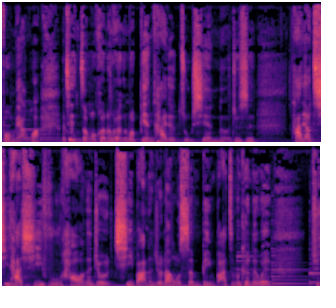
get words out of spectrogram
风凉话？而且你怎么可能会有那么变态的祖先呢？就是他要气他媳妇，好，那就气吧，那就让我生病吧。怎么可能会去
